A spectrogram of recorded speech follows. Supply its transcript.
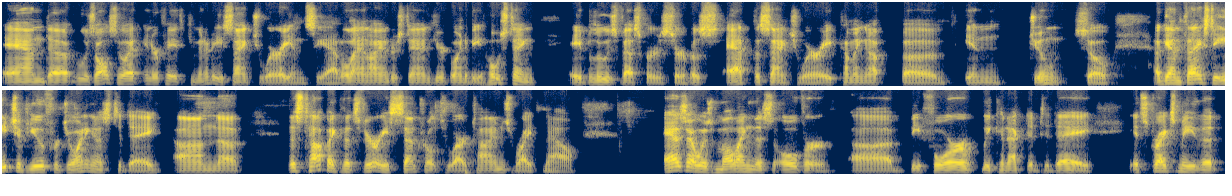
and uh, who is also at Interfaith Community Sanctuary in Seattle. And I understand you're going to be hosting a Blues Vespers service at the sanctuary coming up uh, in June. So, again, thanks to each of you for joining us today on uh, this topic that's very central to our times right now as I was mulling this over uh, before we connected today, it strikes me that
